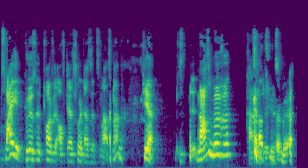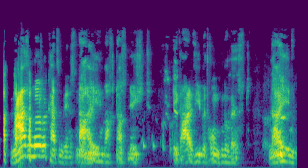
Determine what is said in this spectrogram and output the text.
zwei böse Teufel auf der Schulter sitzen hast. Ne? Hier, Nasenmöwe, Katzenpenis. Nasenmöwe, Katzenpenis. Nein, mach das nicht. Egal wie betrunken du bist. Nein,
